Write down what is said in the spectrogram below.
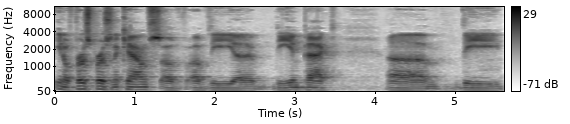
you know, first person accounts of of the uh, the impact, um, the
